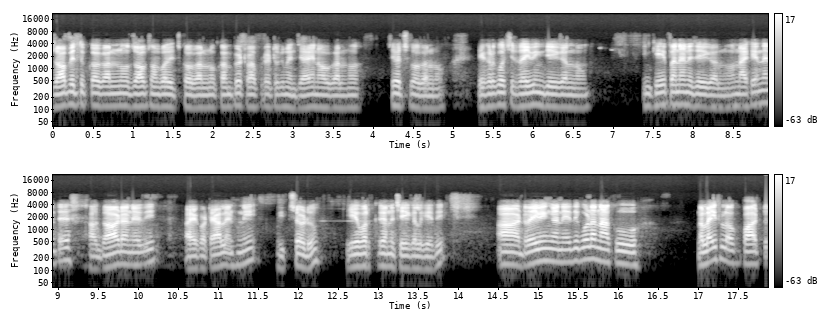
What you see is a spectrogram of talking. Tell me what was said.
జాబ్ ఎత్తుకోగలను జాబ్ సంపాదించుకోగలను. కంప్యూటర్ ఆపరేటర్కి నేను జాయిన్ అవ్వగలను. చేర్చుకోగలను. ఎక్కడికి వచ్చి డ్రైవింగ్ చేయగలను. ఇంకే పనైనా చేయగలను. నాకేందంటే ఆ గాడ్ అనేది ఆ యొక్క టాలెంట్‌ని ఇచ్చాడు. ఏ వర్క్ అయినా చేయగలిగేది. ఆ డ్రైవింగ్ అనేది కూడా నాకు నా లైఫ్‌లో ఒక పార్ట్.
